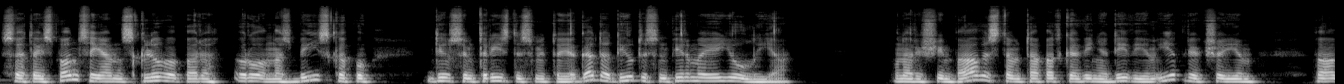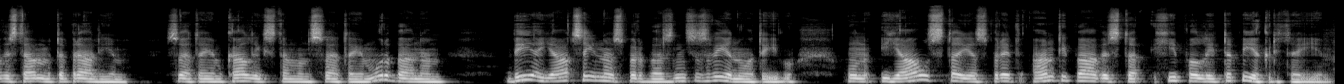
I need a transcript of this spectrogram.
Svētais Poncijāns kļuva par Romas bīskapu 230. gada 21. jūlijā, un arī šim pāvestam, tāpat kā viņa diviem iepriekšējiem pāvesta amata brāļiem, Svētajam Kalikstam un Svētajam Urbānam, bija jācīnās par baznīcas vienotību un jāuzstājas pret antipāvesta Hipolita piekritējiem.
